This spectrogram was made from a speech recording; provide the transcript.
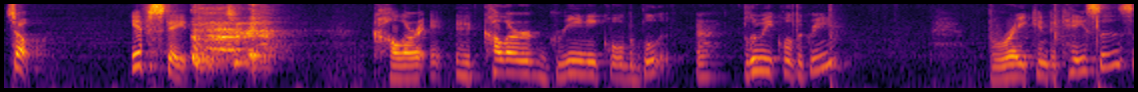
So, if statement, color, color green equal to blue, uh, blue equal to green, break into cases,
